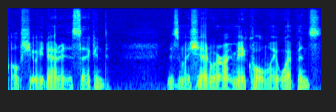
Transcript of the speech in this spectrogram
I'll show you that in a second. This is my shed where I make all my weapons.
